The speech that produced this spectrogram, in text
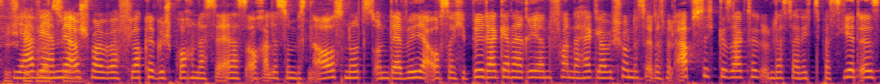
für Ja, wir haben ja auch schon mal über Flocke gesprochen, dass er das auch alles so ein bisschen ausnutzt und der will ja auch solche Bilder generieren. Von daher glaube ich schon, dass er das mit Absicht gesagt hat und dass da nichts passiert ist.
